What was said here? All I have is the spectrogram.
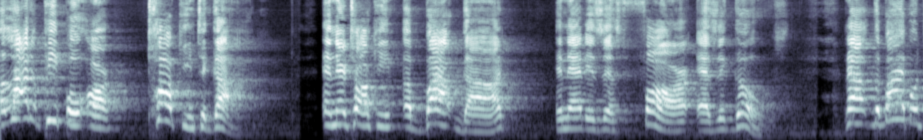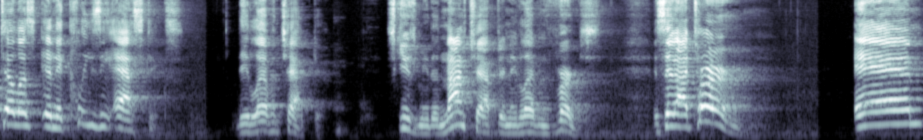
A lot of people are talking to God and they're talking about God, and that is as far as it goes. Now, the Bible tells us in Ecclesiastics, the 11th chapter, excuse me, the ninth chapter and 11th verse, it said, I turned and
